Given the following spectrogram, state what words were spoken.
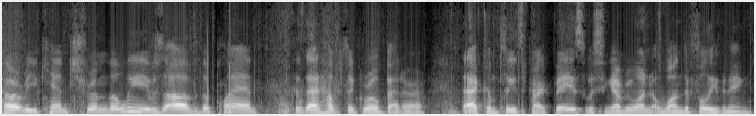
However, you can't trim the leaves of the plant because that helps it grow better. That completes Perek Beis. Wishing everyone a wonderful evening.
